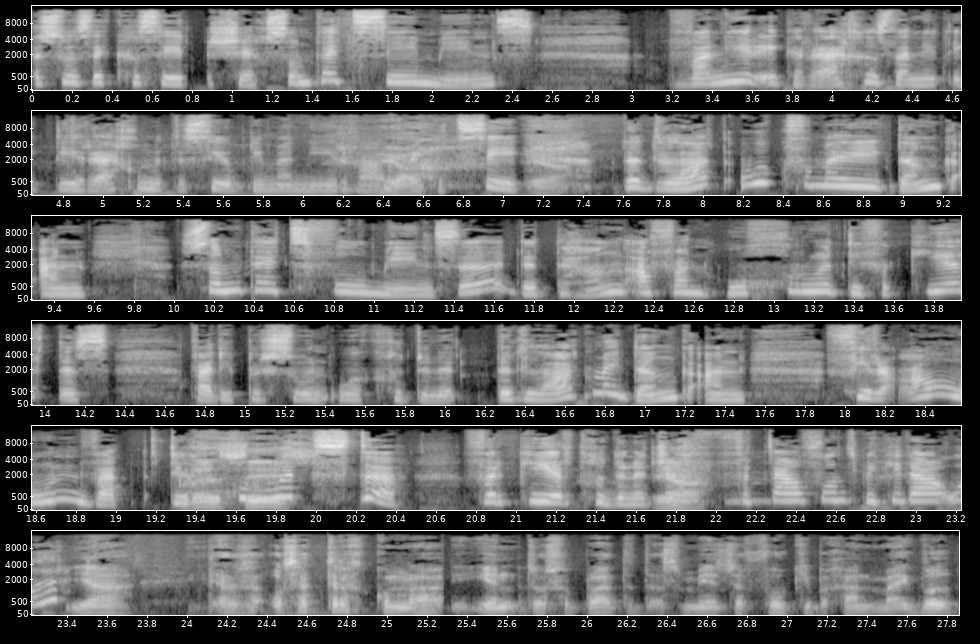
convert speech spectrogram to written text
Soos ek gesê het Sheikh, soms sê mens wanneer ek reg is dan het ek die reg om dit te sê op die manier waarop Ja, ek dit sê. ja. Dit laat ook vir my dink aan soms voel mense dit hang af van hoe groot die verkeerd is wat die persoon ook gedoen het. Dit laat my dink aan Firaun wat die Presies. grootste verkeerd gedoen het. Ja. Ja. Vertel vir ons bietjie daaroor. Ja, ons- ons het terugkom na een wat ons gepraat het as mense foutjie begin, maar ek wil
